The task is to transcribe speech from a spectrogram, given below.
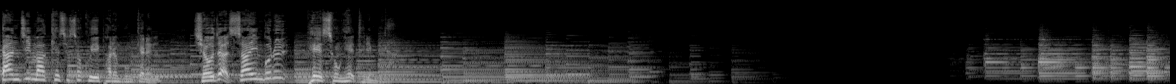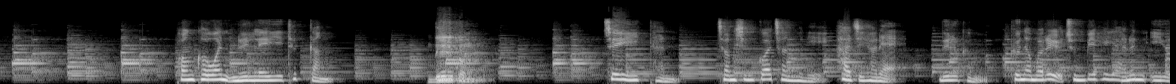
딴지 마켓에서 구입하는 분께는 저자 사인본을 배송해 드립니다. 벙커원 릴레이 특강. 늙음, 제2탄 정신과 전문의 하지현의 늙음. 그 너머를 준비해야 하는 이유.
